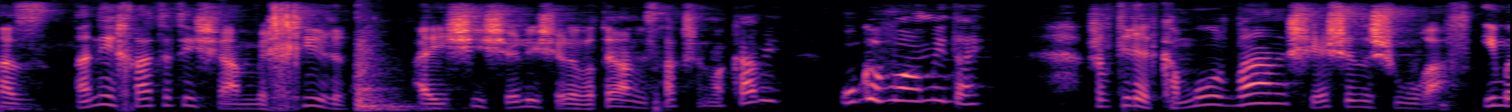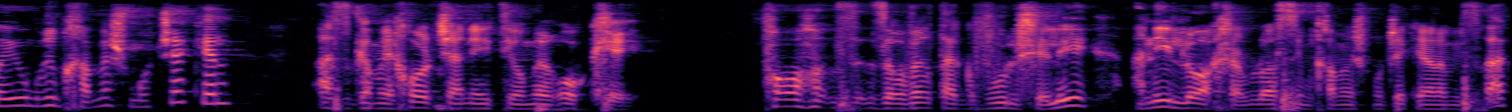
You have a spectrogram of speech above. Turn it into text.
אז אני החלטתי שהמחיר האישי שלי של לוותר על משחק של מכבי הוא גבוה מדי. עכשיו תראה, כמובן שיש איזשהו רף, אם היו אומרים 500 שקל, אז גם יכול להיות שאני הייתי אומר אוקיי, פה זה, עובר את הגבול שלי, אני לא עכשיו לא אשים 500 שקל על המשחק,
